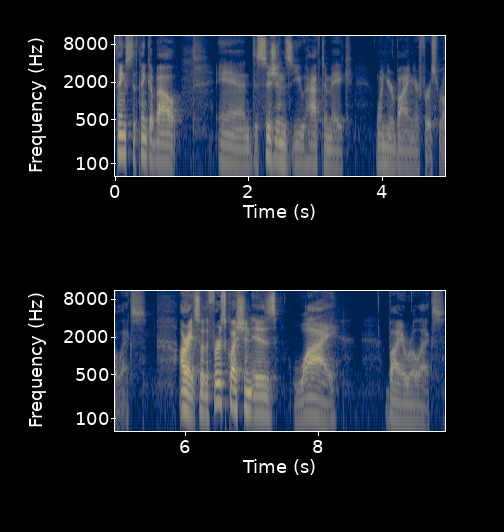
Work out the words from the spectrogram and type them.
things to think about, and decisions you have to make when you're buying your first Rolex. All right, so the first question is why buy a Rolex?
